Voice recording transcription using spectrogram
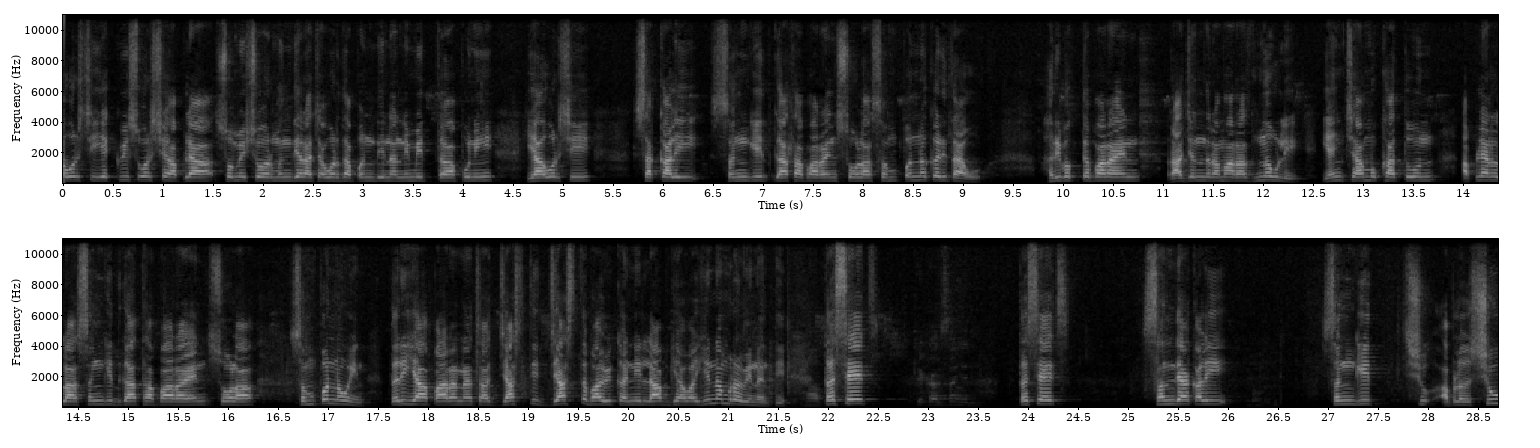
वर्षी एकवीस वर्ष आपल्या सोमेश्वर मंदिराच्या वर्धापन दिनानिमित्त आपण यावर्षी सकाळी संगीत गाथापारायण सोहळा संपन्न करीत आहोत. हरिभक्त पारायण राजेंद्र महाराज नवले यांच्या मुखातून आपल्याला संगीत गाथा पारायण सोहळा संपन्न होईल तरी या पारायणाचा जास्तीत जास्त भाविकांनी लाभ घ्यावा ही नम्र विनंती. तसेच तसेच संध्याकाळी संगीत शिव आपलं शिव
